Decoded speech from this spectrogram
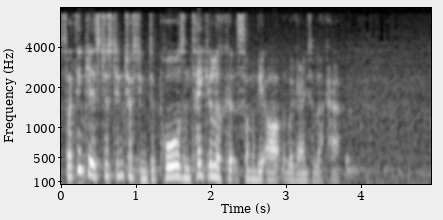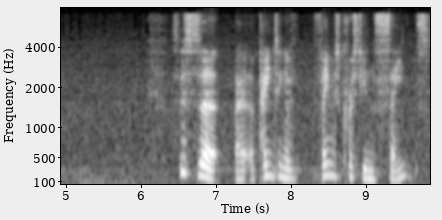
so I think it's just interesting to pause and take a look at some of the art that we're going to look at. So this is a, a painting of famous Christian saints.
